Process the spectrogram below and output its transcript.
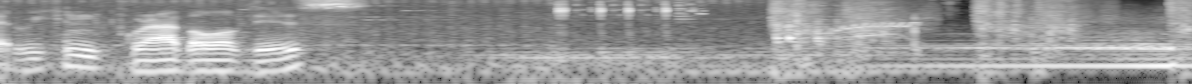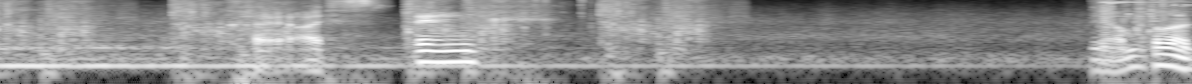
Okay, we can grab all of these. Okay, I think... Yeah, I'm gonna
